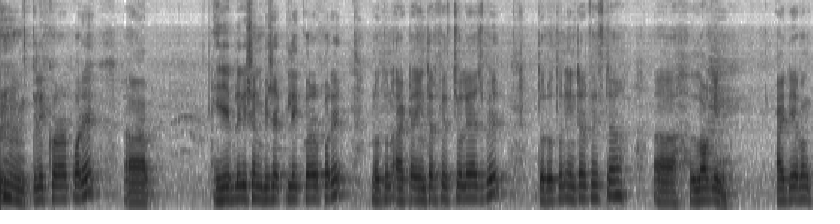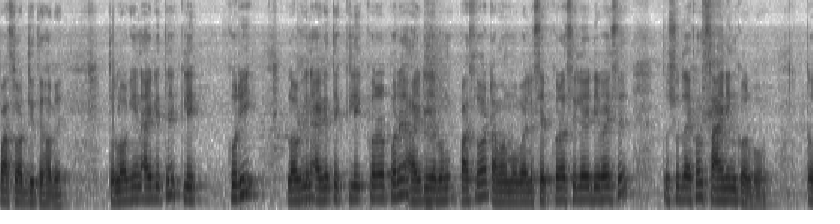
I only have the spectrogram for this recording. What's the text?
ক্লিক করার পরে এই অ্যাপ্লিকেশন ভিসা ক্লিক করার পরে নতুন আরেকটা ইন্টারফেস চলে আসবে। তো নতুন ইন্টারফেসটা লগ ইন আইডি এবং পাসওয়ার্ড দিতে হবে। তো লগ ইন আইডিতে ক্লিক করি লগ ইন আইডিতে ক্লিক করার পরে আইডি এবং পাসওয়ার্ড আমার মোবাইলে সেভ করা ছিল এই ডিভাইসে তো শুধু এখন সাইন ইন করব। তো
